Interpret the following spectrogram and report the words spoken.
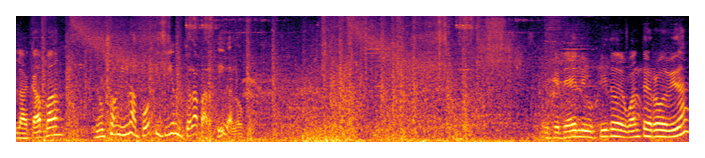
La capa. No he usado ni una poti, tío, en toda la partida, loco. El que tiene el dibujito de guante de robo de vida.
